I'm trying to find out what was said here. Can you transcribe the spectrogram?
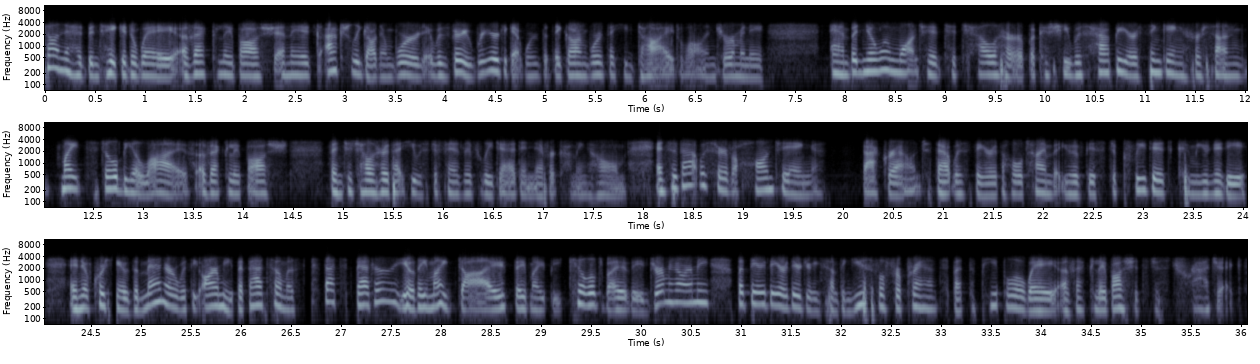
son had been taken away avec les Boches, and they had actually gotten word. It was very rare to get word, but they got word that he died while in Germany and but no one wanted to tell her because she was happier thinking her son might still be alive avec les Boches than to tell her that he was definitively dead and never coming home. And so that was sort of a haunting background that was there the whole time that you have this depleted community. And of course you know the men are with the army but that's almost that's better. You know they might die. They might be killed by the german army but they're there. They're doing something useful for france but the people away avec les boches it's just tragic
